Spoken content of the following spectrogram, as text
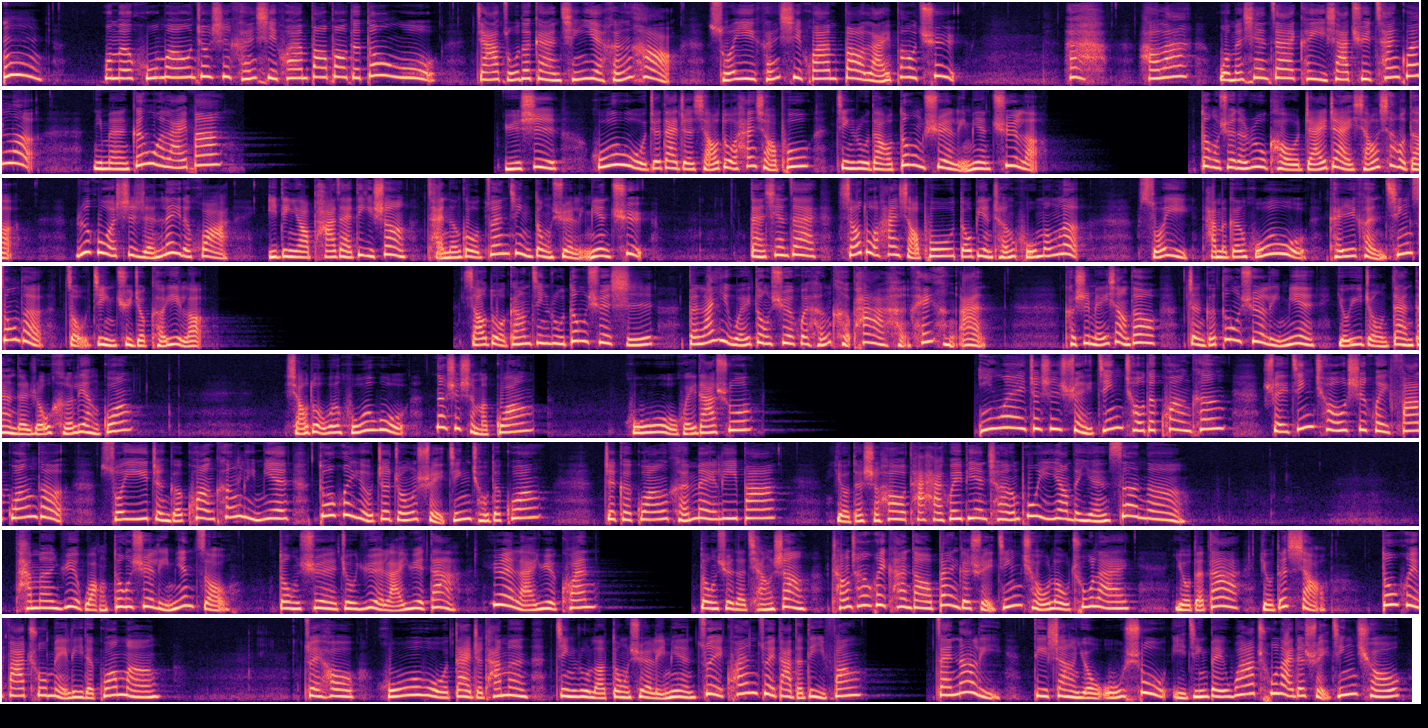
嗯，我们狐獴就是很喜欢抱抱的动物。”家族的感情也很好，所以很喜欢抱来抱去。啊，好啦，我们现在可以下去参观了，你们跟我来吧。于是，胡五就带着小朵和小扑进入到洞穴里面去了。洞穴的入口窄窄小小的，如果是人类的话。一定要趴在地上才能够钻进洞穴里面去。但现在小朵和小扑都变成狐獴了，所以他们跟胡五五可以很轻松的走进去就可以了。小朵刚进入洞穴时，本来以为洞穴会很可怕、很黑、很暗，可是没想到整个洞穴里面有一种淡淡的柔和亮光。小朵问胡五五。那是什么光？胡五回答说：“因为这是水晶球的矿坑，水晶球是会发光的，所以整个矿坑里面都会有这种水晶球的光。这个光很美丽吧？有的时候它还会变成不一样的颜色呢。他们越往洞穴里面走，洞穴就越来越大，越来越宽。洞穴的墙上常常会看到半个水晶球露出来，有的大，有的小，都会发出美丽的光芒。最后，胡五五带着他们进入了洞穴里面最宽最大的地方，在那里，地上有无数已经被挖出来的水晶球，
